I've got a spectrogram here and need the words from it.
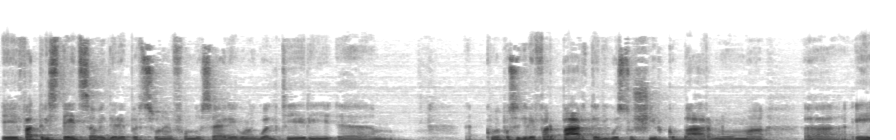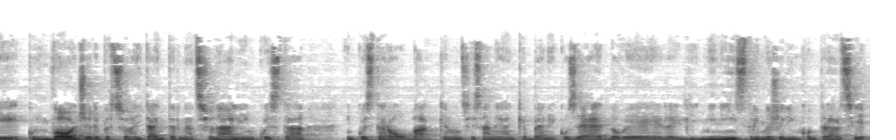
E fa tristezza vedere persone in fondo serie come Gualtieri, eh, come posso dire, far parte di questo circo Barnum eh, e coinvolgere personalità internazionali in questa, in questa roba che non si sa neanche bene cos'è, dove i ministri invece di incontrarsi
